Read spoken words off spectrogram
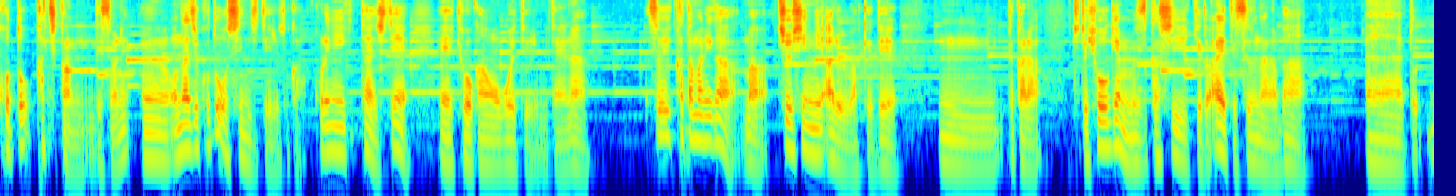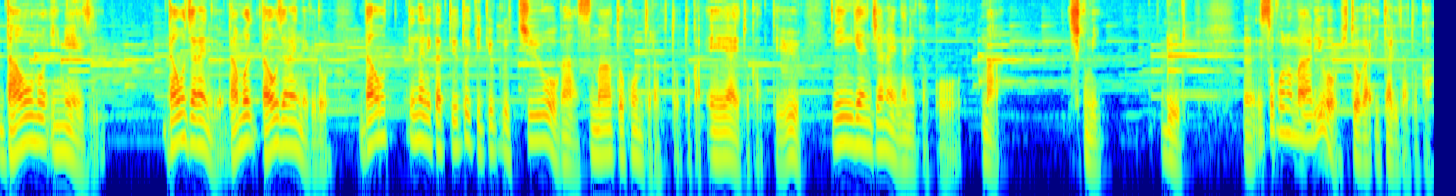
こと価値観ですよね、うん、同じことを信じているとかこれに対して、えー、共感を覚えているみたいなそういう塊が、まあ、中心にあるわけでうんだからちょっと表現難しいけどあえてするならばと DAO のイメージ。DAO じゃないんだよ。DAO じゃないんだけど DAO って何かっていうと結局中央がスマートコントラクトとか AI とかっていう人間じゃない何かこうまあ仕組みルール、うん、そこの周りを人がいたりだとか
